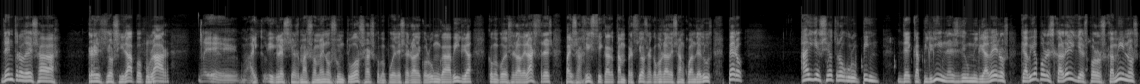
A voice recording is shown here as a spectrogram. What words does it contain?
dentro de esa religiosidad popular eh, hay iglesias más o menos suntuosas, como puede ser la de Colunga Villa, como puede ser la de Lastres, paisajística tan preciosa como es la de San Juan de Duz, pero hay ese otro grupín de capillines, de humilladeros, que había por las calles, por los caminos,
